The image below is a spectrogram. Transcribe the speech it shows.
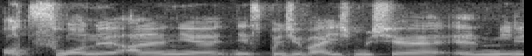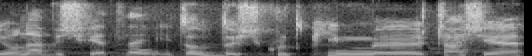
odsłony, ale nie, nie spodziewaliśmy się e, miliona wyświetleń i to w dość krótkim e, czasie.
